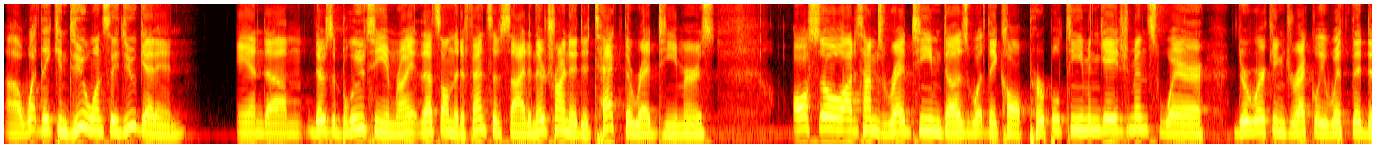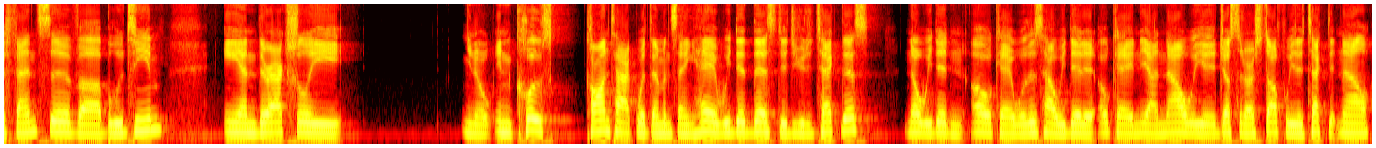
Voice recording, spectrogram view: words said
uh, what they can do once they do get in. And um, there's a blue team, right? That's on the defensive side, and they're trying to detect the red teamers. Also, a lot of times, red team does what they call purple team engagements, where they're working directly with the defensive uh, blue team, and they're actually, you know, in close contact with them and saying, "Hey, we did this. Did you detect this?" No, we didn't. Oh, okay. Well, this is how we did it. Okay, yeah. Now we adjusted our stuff. We detect it now,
